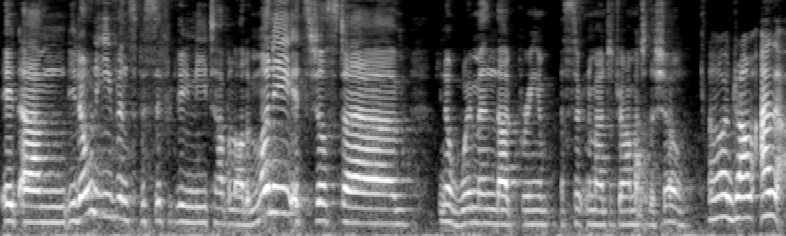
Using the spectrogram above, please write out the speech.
it, um, you don't even specifically need to have a lot of money. It's just, um, you know, women that bring a, certain amount of drama to the show. Oh, drama. And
